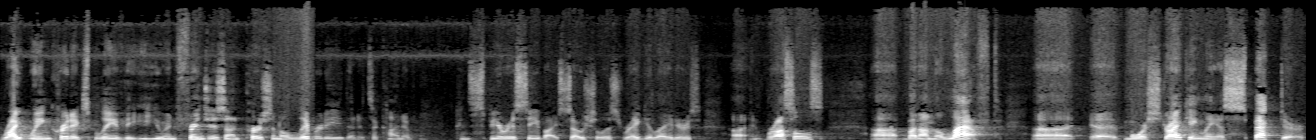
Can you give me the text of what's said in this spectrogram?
Right wing critics believe the EU infringes on personal liberty, that it's a kind of conspiracy by socialist regulators uh, in Brussels. Uh, but on the left, uh, uh, more strikingly, a specter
